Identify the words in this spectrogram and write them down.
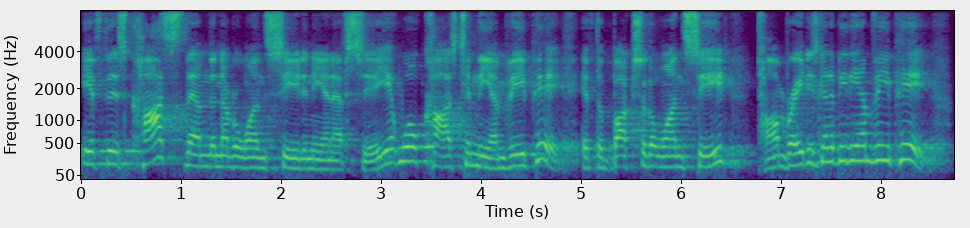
If this costs them the number one seed in the NFC, it will cost him the MVP. If the Bucs are the one seed, Tom Brady's going to be the MVP.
